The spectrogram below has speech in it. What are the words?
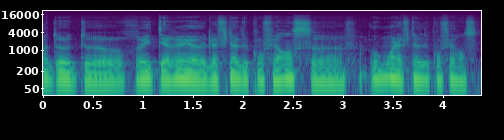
de, réitérer euh, la finale de conférence, euh, au moins la finale de conférence.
